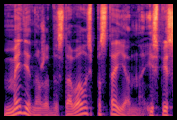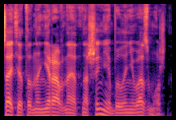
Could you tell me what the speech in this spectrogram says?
Мэддин уже доставалось постоянно, и списать это на неравное отношение было невозможно.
